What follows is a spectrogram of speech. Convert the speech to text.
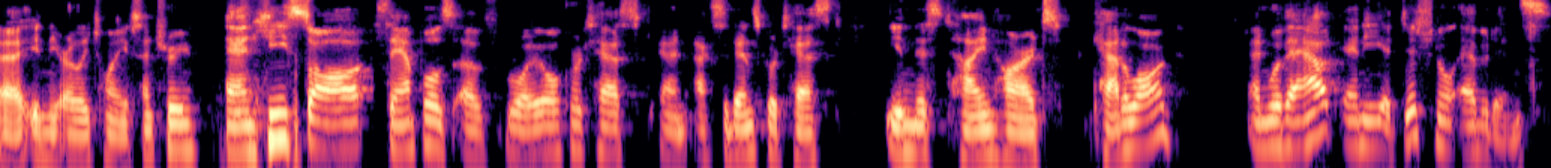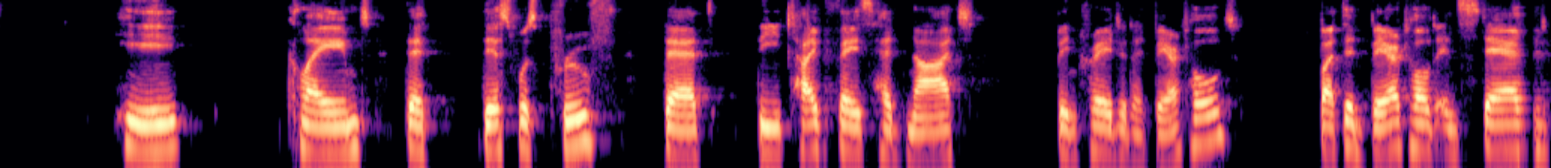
uh, in the early 20th century. And he saw samples of Royal Grotesque and Akzidenz-Grotesk in this Theinhardt catalog. And without any additional evidence, he claimed that this was proof that the typeface had not been created at Berthold, but that Berthold instead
